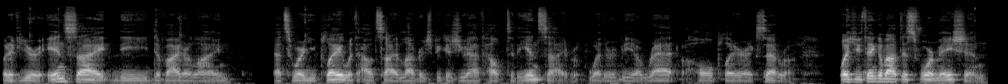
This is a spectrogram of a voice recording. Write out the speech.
But if you're inside the divider line, that's where you play with outside leverage because you have help to the inside, whether it be a rat, a hole player, etc. What you think about this formation,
